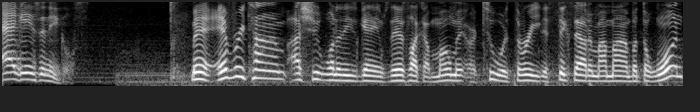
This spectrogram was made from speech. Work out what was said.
Aggies and Eagles? Man, every time I shoot one of these games, there's like a moment or two or three that sticks out in my mind. But the one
